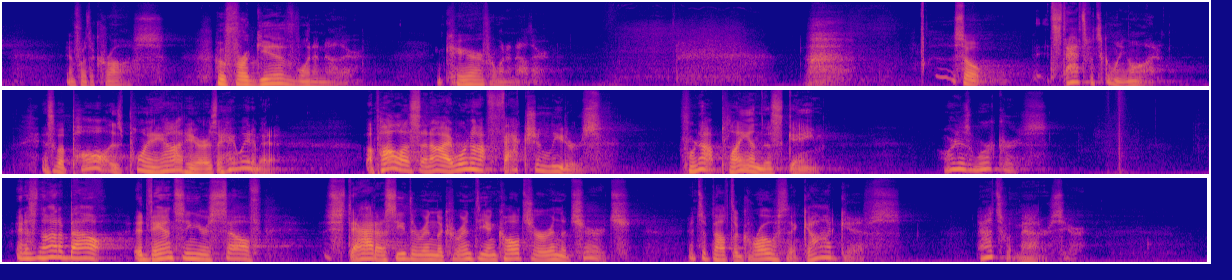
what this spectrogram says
and for the cross, who forgive one another and care for one another. So that's what's going on. And so what Paul is pointing out here is, hey, wait a minute. Apollos and I, we're not faction leaders. We're not playing this game. We're just workers. And it's not about advancing yourself status either in the Corinthian culture or in the church. It's about the growth that God gives. That's what matters here.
